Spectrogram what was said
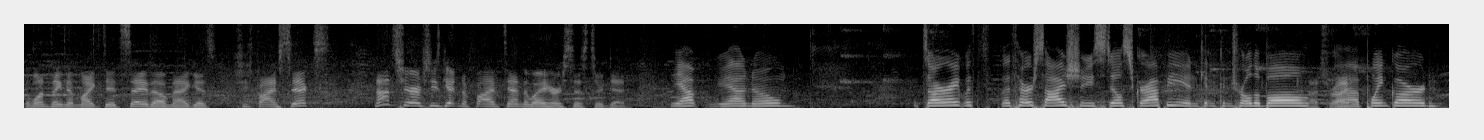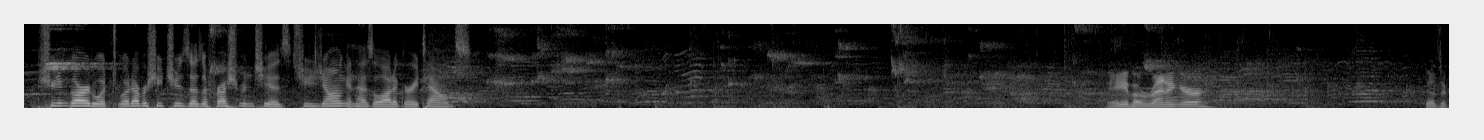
The one thing that Mike did say, though, Meg, is she's 5'6". Not sure if she's getting to 5'10 the way her sister did. Yep. Yeah. No. It's all right with with her size. She's still scrappy and can control the ball. That's right. Uh, point guard, shooting guard, what, whatever she chooses as a freshman. She is she's young and has a lot of great talents. Ava Renninger does a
